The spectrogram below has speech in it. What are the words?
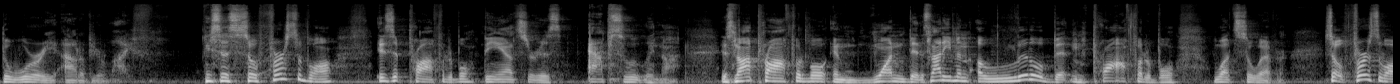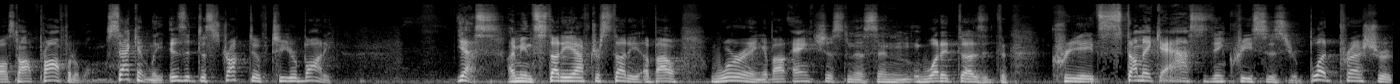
the worry out of your life. He says, So, first of all, is it profitable? The answer is absolutely not. It's not profitable in one bit. It's not even a little bit profitable whatsoever. So, first of all, it's not profitable. Secondly, is it destructive to your body? Yes. I mean, study after study about worrying, about anxiousness, and what it does. It creates stomach acid, increases your blood pressure,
